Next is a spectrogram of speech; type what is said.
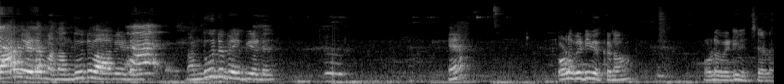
വാവയുടെ നന്ദുവിന്റെ വാവയുടെ നന്ദുവിന്റെ ബേബിയുടെ ഏ? ഓളെ വെടി വെക്കണോ? ഓളെ വെടി വെച്ചാളെ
